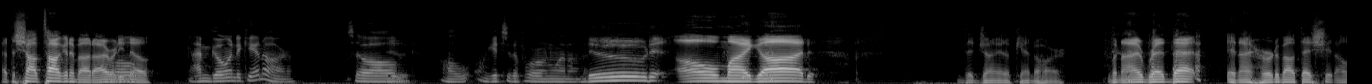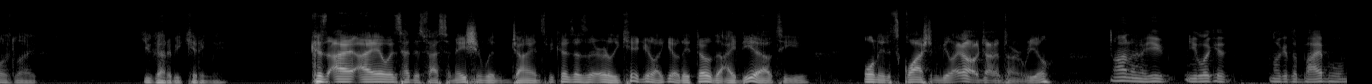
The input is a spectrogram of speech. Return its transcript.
at the shop talking about. it. I already Well, know, I'm going to Kandahar, so I'll dude. I'll, I'll get you the 411 on it. Dude, oh my god. The Giant of Kandahar. When I read that and I heard about that shit, I was like, you got to be kidding me. Cuz I I always had this fascination with giants because as an early kid, you're like, yo, they throw the idea out to you only to squash it and be like, "Oh, giants aren't real." Oh no, you you look at look at the Bible,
